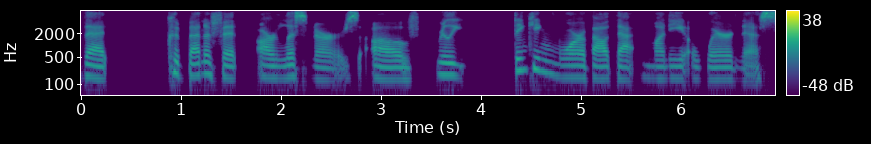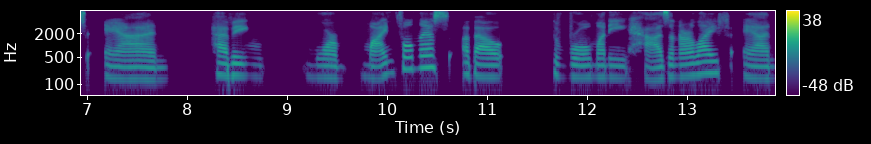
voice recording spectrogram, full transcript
that could benefit our listeners of really thinking more about that money awareness and having more mindfulness about the role money has in our life and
